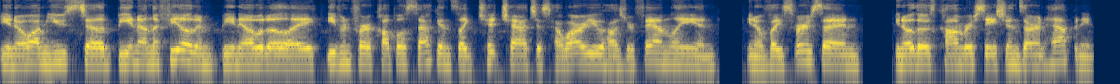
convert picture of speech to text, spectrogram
you know, I'm used to being on the field and being able to like, even for a couple seconds, like chit chat, just how are you? How's your family? And, you know, vice versa. And, you know, those conversations aren't happening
